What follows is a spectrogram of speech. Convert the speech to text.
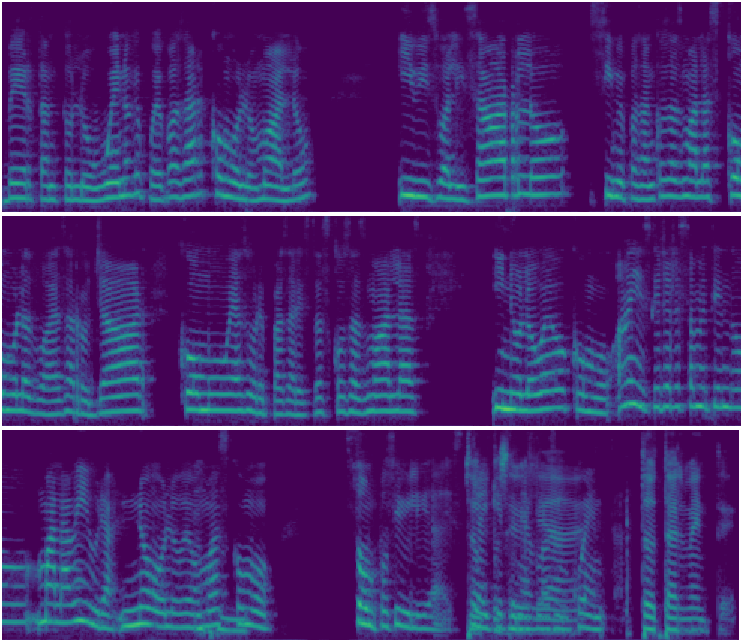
ver tanto lo bueno que puede pasar como lo malo y visualizarlo, si me pasan cosas malas, cómo las voy a desarrollar, cómo voy a sobrepasar estas cosas malas. Y no lo veo como, ay, es que ya le está metiendo mala vibra. No, lo veo más como, son posibilidades y hay que tenerlas en cuenta. Totalmente,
